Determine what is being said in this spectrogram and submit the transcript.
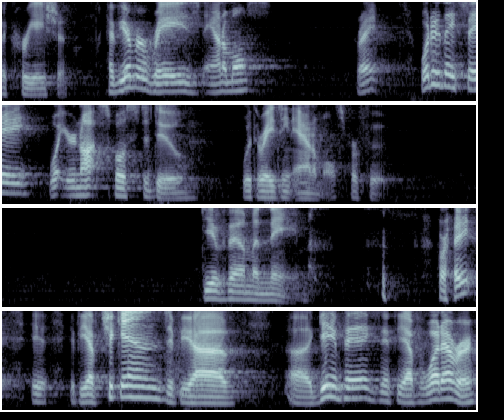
a creation. Have you ever raised animals? Right? What do they say what you're not supposed to do with raising animals for food? Give them a name. right? If you have chickens, if you have uh, guinea pigs, if you have whatever,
